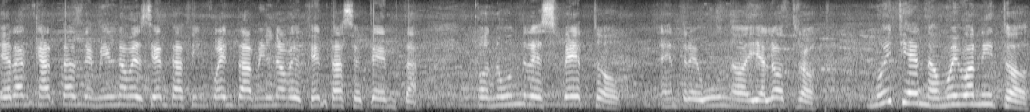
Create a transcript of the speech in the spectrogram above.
eran cartas de 1950 a 1970, con un respeto entre uno y el otro, muy tierno, muy bonito.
